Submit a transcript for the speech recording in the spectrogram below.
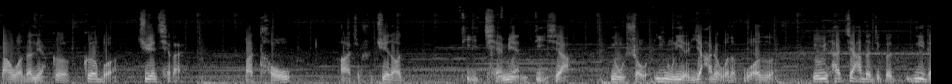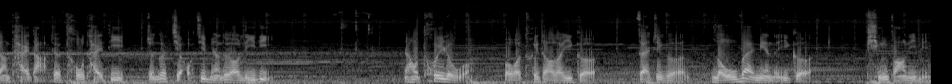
把我的两个胳膊撅起来，把头啊就是撅到底前面底下，用手用力的压着我的脖子。由于他夹的这个力量太大，这头太低，整个脚基本上都要离地，然后推着我，把我推到了一个在这个楼外面的一个平房里面。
